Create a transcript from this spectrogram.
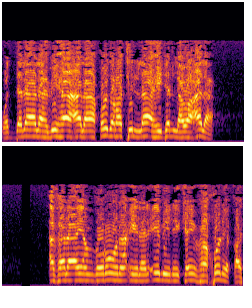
والدلالة بها على قدرة الله جل وعلا. أفلا ينظرون إلى الإبل كيف خلقت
